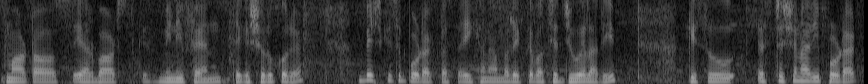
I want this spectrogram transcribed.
smart watch earbuds mini fan থেকে শুরু করে বেশ কিছু প্রোডাক্ট আছে। এইখানে আমরা দেখতে পাচ্ছি জুয়েলারি কিছু স্টেশনারি প্রোডাক্ট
